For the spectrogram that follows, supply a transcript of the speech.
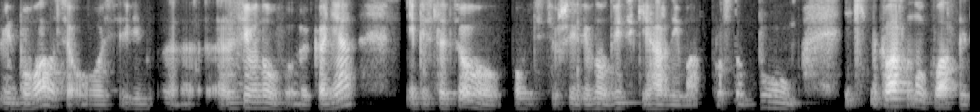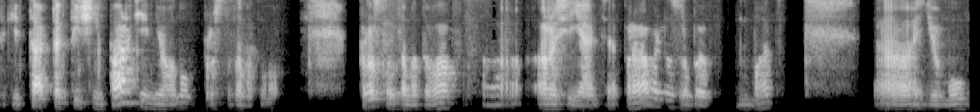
відбувалося. Ось він е, зівнув коня, і після цього повністю ще зівнув дивіться, який гарний мат. Просто бум! Який ну, класний, ну, класний такий так, тактичні партії в нього, ну просто заматував. Просто заматував е, росіянця. Правильно зробив мат е, йому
